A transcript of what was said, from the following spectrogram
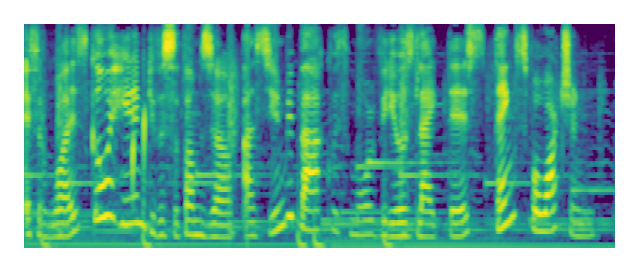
If it was, go ahead and give us a thumbs up. I'll soon be back with more videos like this. Thanks for watching.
